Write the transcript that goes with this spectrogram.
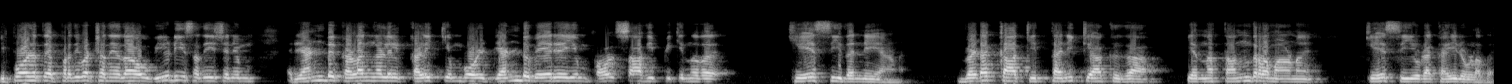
ഇപ്പോഴത്തെ പ്രതിപക്ഷ നേതാവ് വി ഡി സതീശനും രണ്ട് കളങ്ങളിൽ കളിക്കുമ്പോൾ രണ്ടുപേരെയും പ്രോത്സാഹിപ്പിക്കുന്നത് കെ സി തന്നെയാണ്. വെടക്കാക്കി തനിക്കാക്കുക എന്ന തന്ത്രമാണ് കെ സിയുടെ കയ്യിലുള്ളത്.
